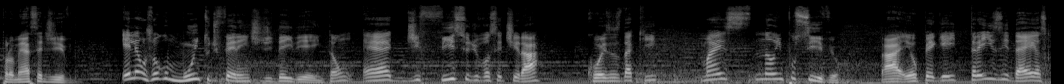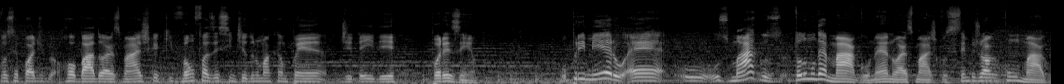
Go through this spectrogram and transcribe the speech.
Promessa é dívida. Ele é um jogo muito diferente de D&D, então é difícil de você tirar coisas daqui, mas não impossível. Tá? Eu peguei três ideias que você pode roubar do Ars Mágica que vão fazer sentido numa campanha de D&D, por exemplo. O primeiro é o, os magos, todo mundo é mago, né, no Ars Mágica, você sempre joga com um mago.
